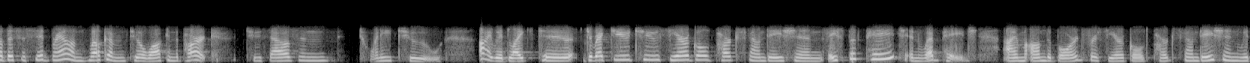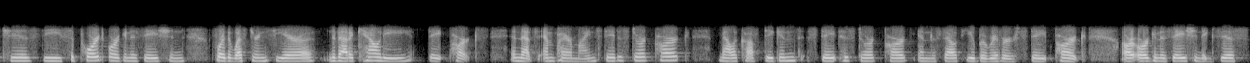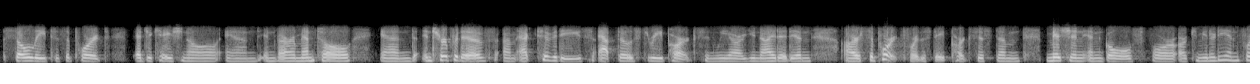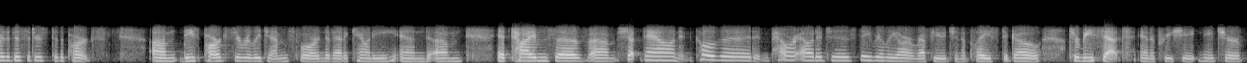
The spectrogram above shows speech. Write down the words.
Well, this is Sid Brown. Welcome to A Walk in the Park 2022. I would like to direct you to Sierra Gold Parks Foundation Facebook page and web page. I'm on the board for Sierra Gold Parks Foundation, which is the support organization for the Western Sierra Nevada County State Parks, and that's Empire Mine State Historic Park, Malakoff Diggins State Historic Park, and the South Yuba River State Park. Our organization exists solely to support educational and environmental and interpretive um, activities at those three parks. And we are united in our support for the state park system mission and goals for our community and for the visitors to the parks. Um, these parks are really gems for Nevada County, and um, at times of um, shutdown and COVID and power outages, they really are a refuge and a place to go to reset and appreciate nature.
